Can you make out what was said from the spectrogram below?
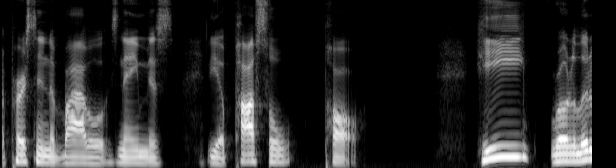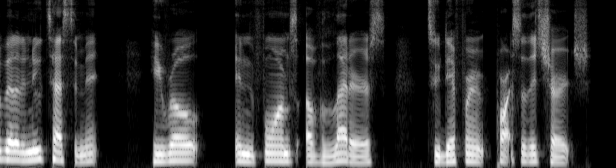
a person in the Bible. His name is the Apostle Paul. He wrote a little bit of the New Testament. He wrote in forms of letters to different parts of the church,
